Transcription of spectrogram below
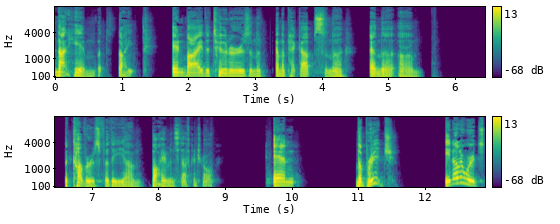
not him, but the site, and buy the tuners and the and the pickups and the and the um the covers for the um volume and stuff control. And the bridge. In other words,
